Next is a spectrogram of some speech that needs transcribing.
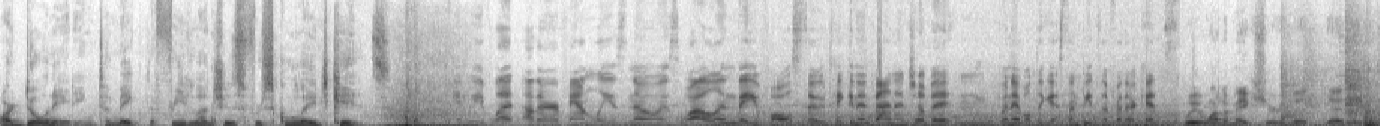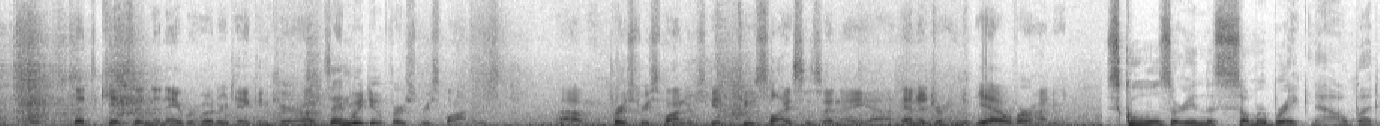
are donating to make the free lunches for school-age kids. And we've let other families know as well and they've also taken advantage of it and been able to get some pizza for their kids. We want to make sure that that that the kids in the neighborhood are taken care of. And we do first responders. Um, first responders get two slices and a uh, and a drink. Yeah, over a hundred. Schools are in the summer break now, but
